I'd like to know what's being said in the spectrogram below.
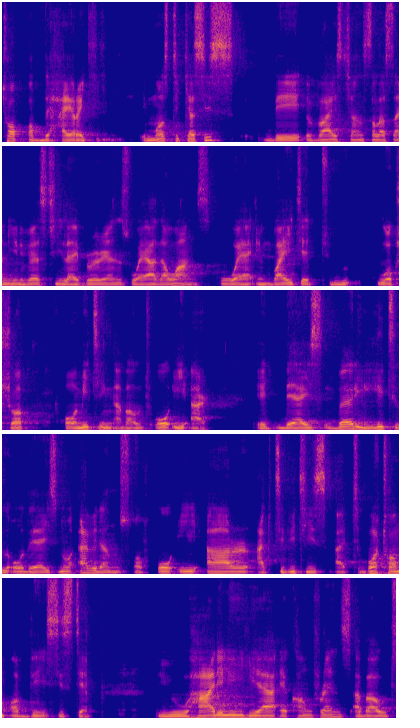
top of the hierarchy. In most cases, the vice chancellors and university librarians were the ones who were invited to workshop or meeting about OER. It, there is very little or there is no evidence of OER activities at bottom of the system. You hardly hear a conference about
